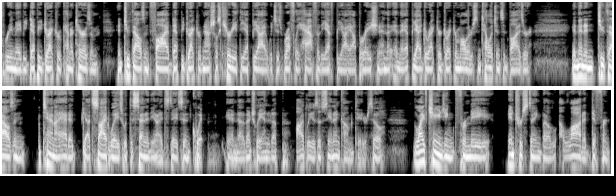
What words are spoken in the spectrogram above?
2003, maybe deputy director of counterterrorism in 2005, deputy director of national security at the FBI, which is roughly half of the FBI operation, and the, and the FBI director, Director Mueller's intelligence advisor. And then in 2010, I had a, got sideways with the Senate of the United States and quit, and uh, eventually ended up oddly as a CNN commentator. So life changing for me, interesting, but a, a lot of different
